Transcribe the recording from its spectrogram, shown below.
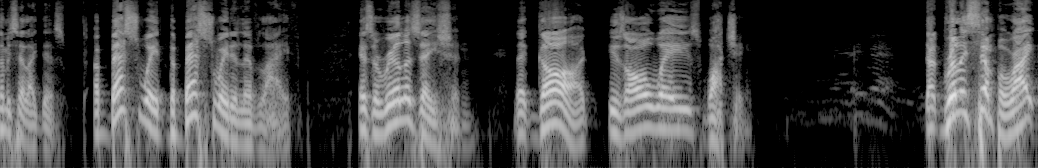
let me say it like this. A best way the best way to live life is a realization that god is always watching. That really simple right?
